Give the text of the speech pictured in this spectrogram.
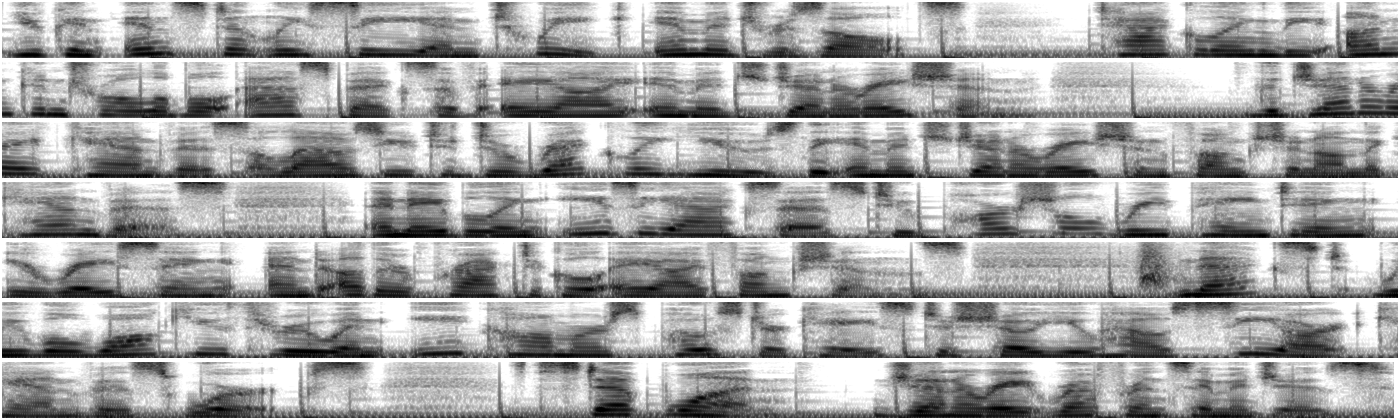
you can instantly see and tweak image results, tackling the uncontrollable aspects of AI image generation. The Generate Canvas allows you to directly use the image generation function on the canvas, enabling easy access to partial repainting, erasing, and other practical AI functions. Next, we will walk you through an e-commerce poster case to show you how SeaArt Canvas works. Step 1. Generate reference images.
